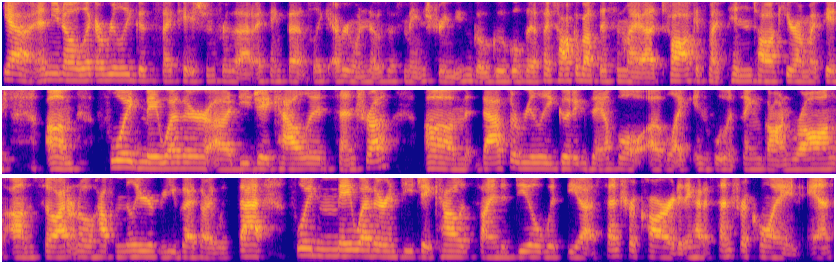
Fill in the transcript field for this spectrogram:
Yeah, and you know, like a really good citation for that. I think that's like everyone knows this mainstream. You can go Google this. I talk about this in my uh, talk. It's my pin talk here on my page. Um, Floyd Mayweather, uh, DJ Khaled, Centra um, that's a really good example of like influencing gone wrong. Um, so I don't know how familiar you guys are with that. Floyd Mayweather and DJ Khaled signed a deal with the uh, Centra card. They had a Centra coin, and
